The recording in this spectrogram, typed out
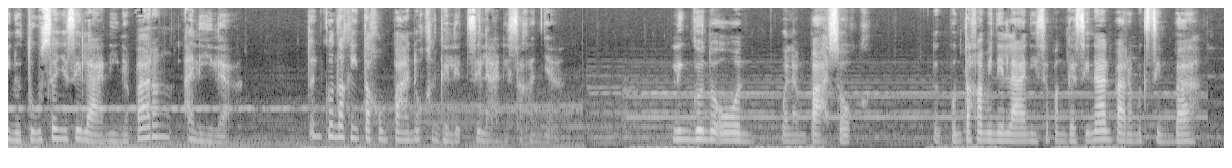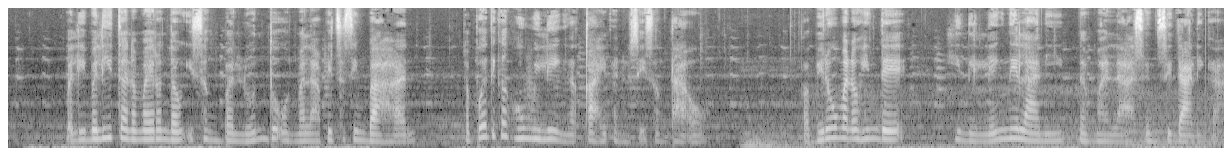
inutusan niya si Lani na parang alila. Doon ko nakita kung paano kagalit si Lani sa kanya. Linggo noon, walang pasok. Nagpunta kami ni Lani sa Pangasinan para magsimba. Bali-balita na mayroon daw isang balon doon malapit sa simbahan na pwede kang humiling ng kahit ano sa isang tao. Pabiro man o hindi, hiniling ni Lani na malasin si Danica.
